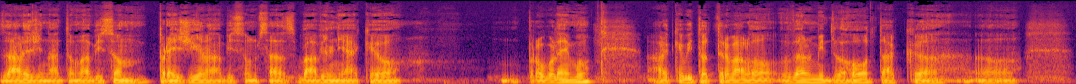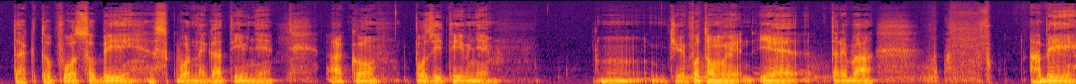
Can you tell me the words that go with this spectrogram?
záleží na tom, aby som prežil, aby som sa zbavil nejakého problému, ale keby to trvalo veľmi dlho, tak, eh, tak to pôsobí skôr negatívne ako pozitívne. Mm, čiže potom je, je treba, aby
